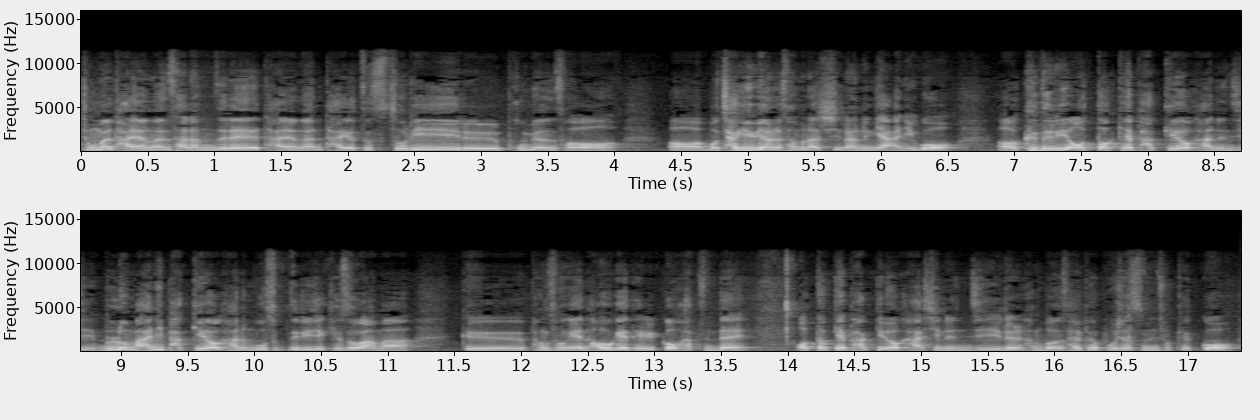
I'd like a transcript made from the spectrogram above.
정말 다양한 사람들의 다양한 다이어트 스토리를 보면서 어, 뭐 자기 위안을 삼으시라는 게 아니고 어, 그들이 어떻게 바뀌어 가는지 물론 많이 바뀌어 가는 모습들이 이제 계속 아마 그 방송에 나오게 될 것 같은데 어떻게 바뀌어 가시는지를 한번 살펴보셨으면 좋겠고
